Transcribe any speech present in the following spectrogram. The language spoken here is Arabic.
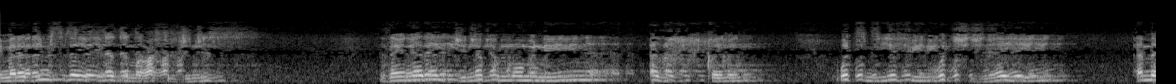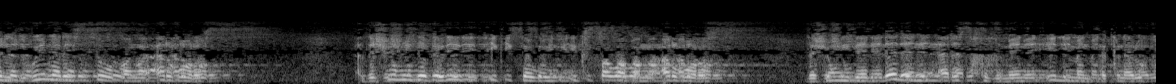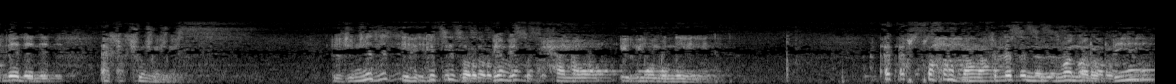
إما ردي مسلايك نادم غف الجنس. ذين ريد جنك المؤمنين أذخقن وتميفين وتشهين. أما الذوين ريسوبا أرغرس. ذا شو إذا فريد إكسوين إكسوابا أرغرس. ذا شو إذا لالن أرس خدمان إلمن تكنا ركلالن أفتشومينيس الجنة إهكتي ربي سبحانه المؤمنين أكو الصحابة في اللسن رضوان ربي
